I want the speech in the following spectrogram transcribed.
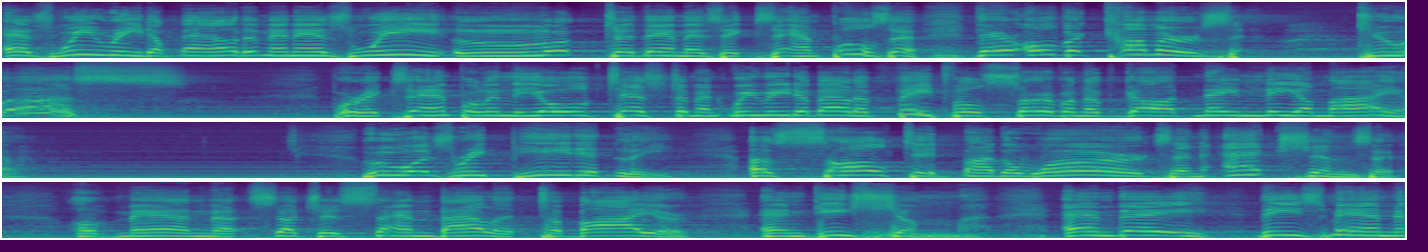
as we read about them and as we look to them as examples, they're overcomers to us. For example, in the Old Testament, we read about a faithful servant of God named Nehemiah who was repeatedly assaulted by the words and actions of men such as Sanballat, Tobiah, and Geshem. And they, these men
